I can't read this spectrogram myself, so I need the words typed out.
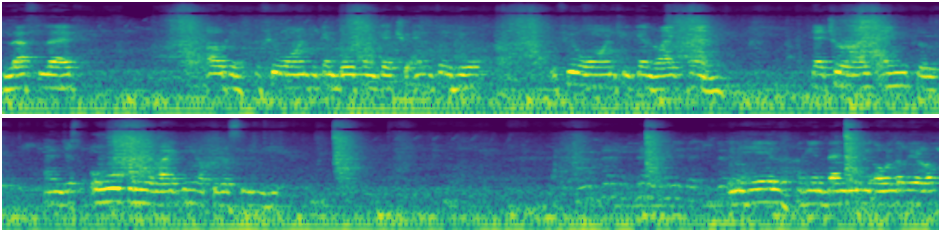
left leg. Okay if you want you can both and catch your ankle here. If you want you can right hand. Catch your right ankle and just open your right knee up to the ceiling. Inhale again bend knee all the way up.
